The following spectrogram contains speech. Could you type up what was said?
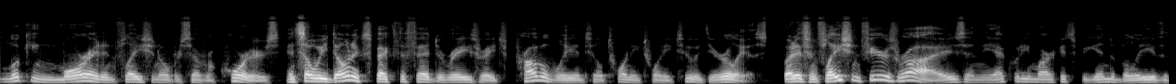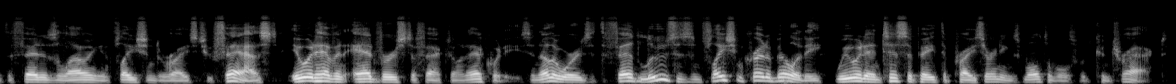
looking more at inflation over several quarters, and so we don't expect the Fed to raise rates probably until 2022 at the earliest. But if inflation fears rise and the equity markets begin to believe that the Fed is allowing inflation to rise too fast, it would have an adverse effect on equities. In other words, if the Fed loses inflation credibility, we would anticipate the price earnings multiples would contract.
